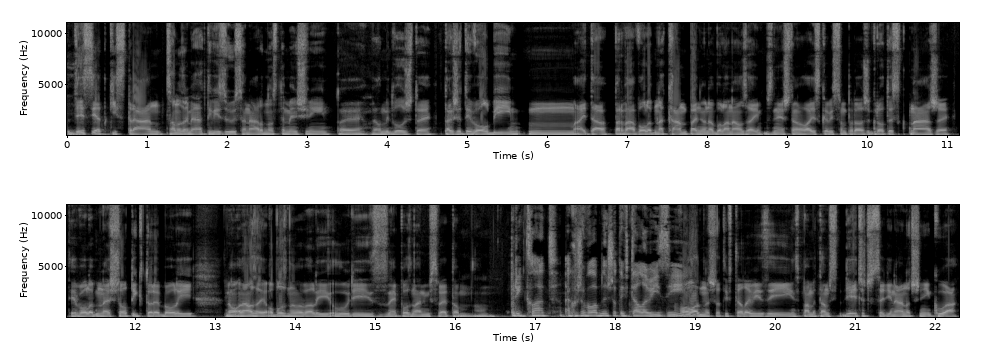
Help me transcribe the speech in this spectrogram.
desiatky strán. Samozrejme aktivizujú sa národnostné menšiny, to je veľmi dôležité. Takže tie voľby, mm, aj tá prvá volebná kampaň, ona bola naozaj z dnešného hľadiska by som povedal, že groteskná, že tie volebné šoty, ktoré boli, no naozaj oboznamovali ľudí s nepoznaným svetom. No. príklad, akože volebné šoty v televízii. Volebné šoty v televízii, pamätám si dieťa, čo sedí na nočníku a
